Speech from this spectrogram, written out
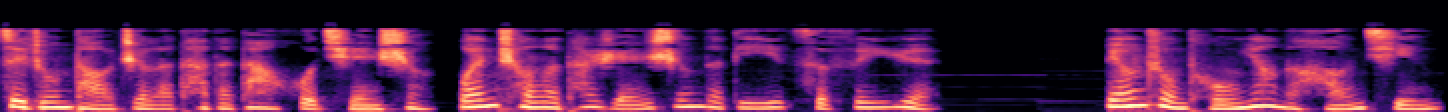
最终导致了他的大获全胜，完成了他人生的第一次飞跃。两种同样的行情，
